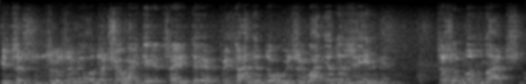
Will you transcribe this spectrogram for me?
І це ж зрозуміло до чого йде. Це йде питання до виживання до звільнення. Це ж однозначно.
